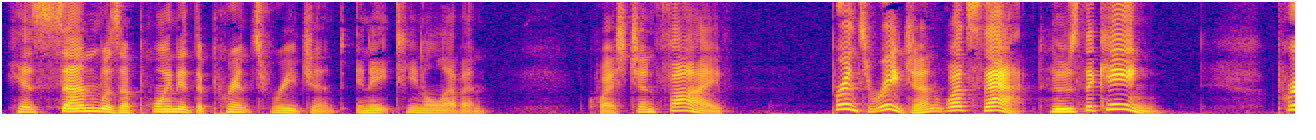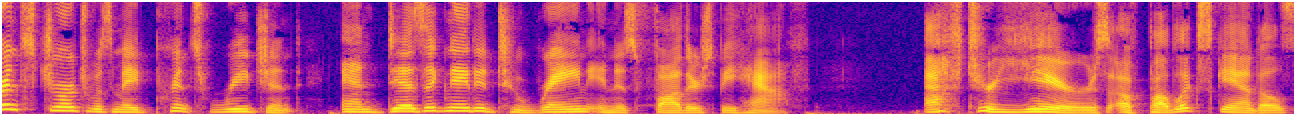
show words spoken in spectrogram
His son was appointed the Prince Regent in 1811. Question 5. Prince Regent, what's that? Who's the king? Prince George was made Prince Regent and designated to reign in his father's behalf. After years of public scandals,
